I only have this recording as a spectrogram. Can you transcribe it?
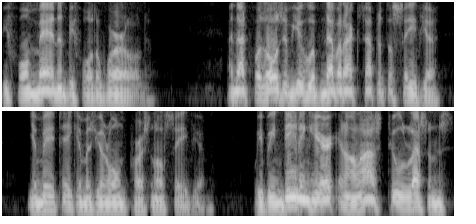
before men and before the world. And that for those of you who have never accepted the Savior, you may take Him as your own personal Savior. We've been dealing here in our last two lessons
